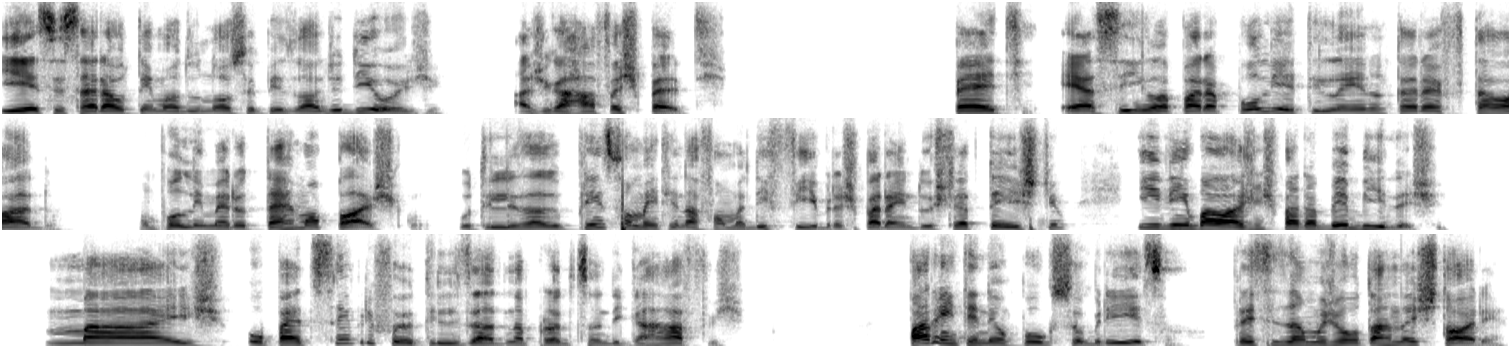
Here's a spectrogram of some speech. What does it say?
E esse será o tema do nosso episódio de hoje: as garrafas PET. PET é a sigla para polietileno tereftalado, um polímero termoplástico utilizado principalmente na forma de fibras para a indústria têxtil e de embalagens para bebidas. Mas o PET sempre foi utilizado na produção de garrafas? Para entender um pouco sobre isso, precisamos voltar na história,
